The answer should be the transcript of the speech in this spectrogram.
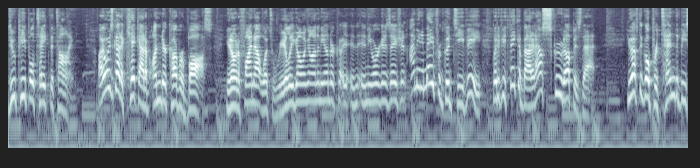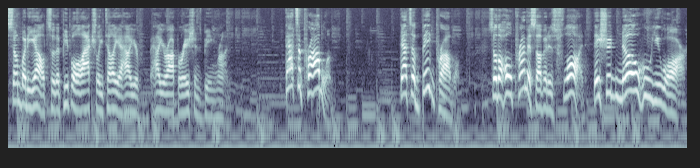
Do people take the time? I always got a kick out of undercover boss. You know, to find out what's really going on in the under in, in the organization. I mean, it made for good TV, but if you think about it, how screwed up is that? You have to go pretend to be somebody else so that people will actually tell you how your how your operation's being run. That's a problem. That's a big problem. So the whole premise of it is flawed. They should know who you are.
